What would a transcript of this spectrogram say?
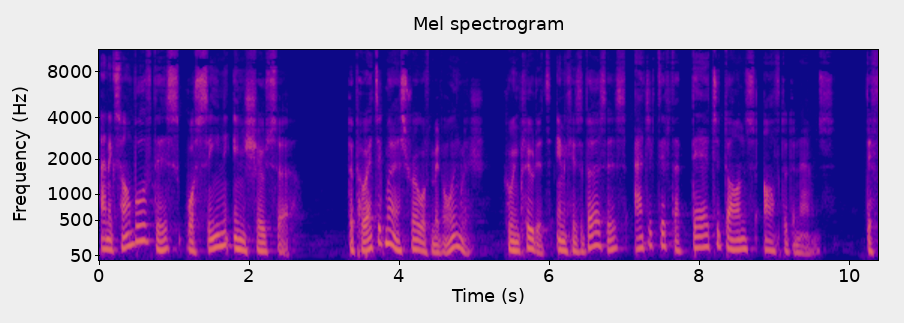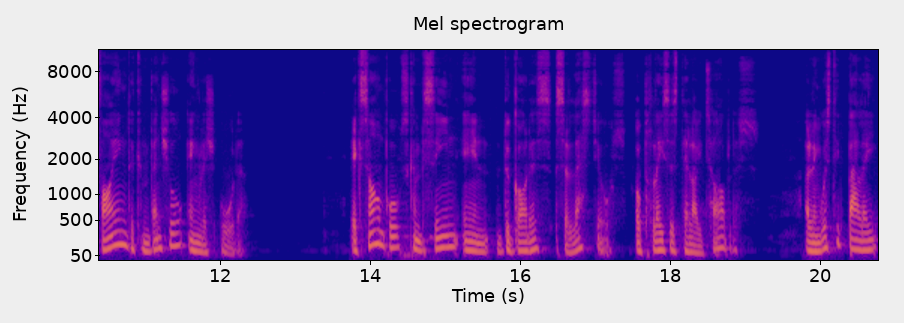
An example of this was seen in Chaucer, the poetic maestro of Middle English, who included in his verses adjectives that dared to dance after the nouns defying the conventional English order. Examples can be seen in The Goddess Celestials or Places Deleitables, a linguistic ballet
